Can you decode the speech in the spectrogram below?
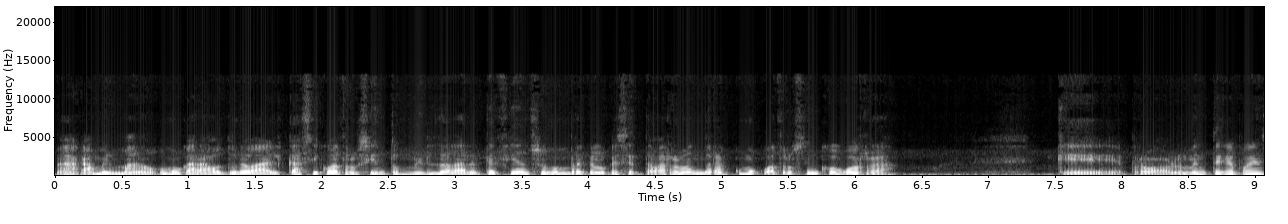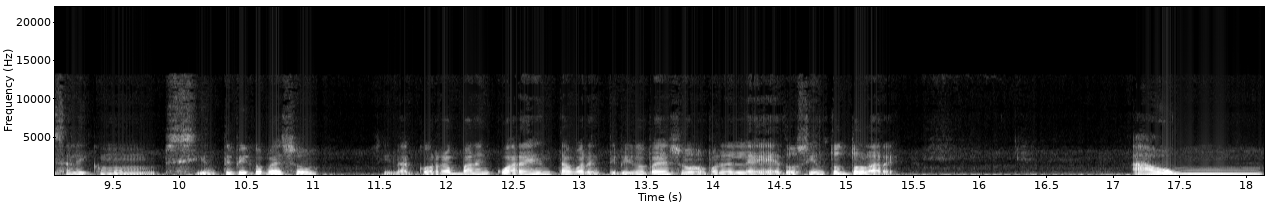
Ven acá, mi hermano, ¿cómo carajo tú le vas a dar casi 400 mil dólares de fianza a un hombre que lo que se estaba robando eran como 4 o 5 gorras? Que probablemente que pueden salir como ciento y pico pesos. Si las gorras valen 40, 40 y pico pesos, vamos a ponerle 200 dólares. A un...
